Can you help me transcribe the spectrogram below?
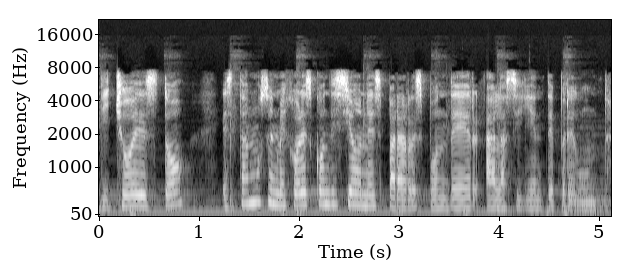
Dicho esto, estamos en mejores condiciones para responder a la siguiente pregunta.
